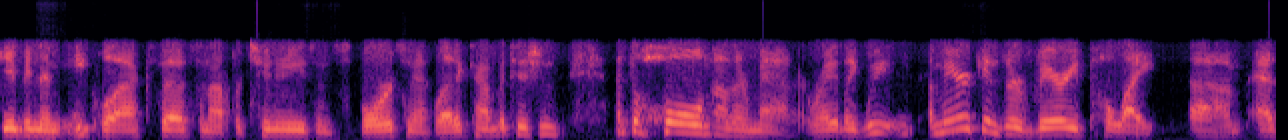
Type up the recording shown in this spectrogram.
giving them equal access and opportunities in sports and athletic competitions, that's a whole other matter, right? Like we Americans are very polite um, as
